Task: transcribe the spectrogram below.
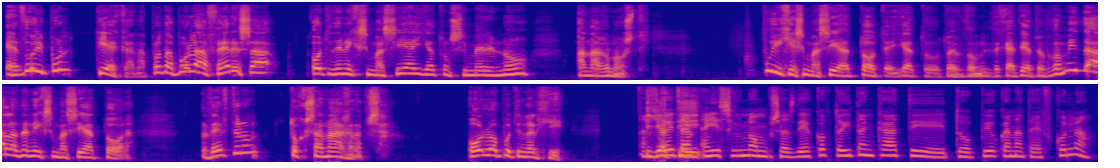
Εδώ λοιπόν τι έκανα. Πρώτα απ' όλα αφαίρεσα ότι δεν έχει σημασία για τον σημερινό αναγνώστη. Που είχε σημασία τότε για το, το 70, δεκαετία του 70 αλλά δεν έχει σημασία τώρα. Δεύτερον το ξανάγραψα. Όλο από την αρχή. Αυτό Γιατί... ήταν, ε, συγγνώμη που σας διακόπτω, ήταν κάτι το οποίο κάνατε εύκολα;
